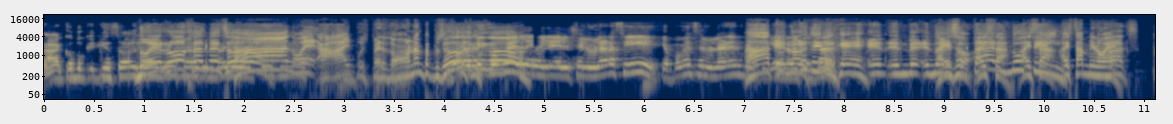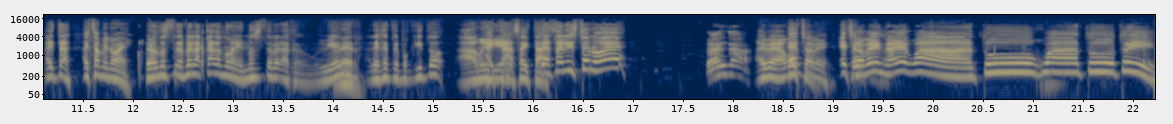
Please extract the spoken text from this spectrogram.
Ah, ¿cómo que quién soy? Noé No, no, Rojas, menso. no, Ah, no, eh. Ay, pues perdóname. Pues, No, Que amigo. ponga el, el- el celular así, que ponga el celular en Ah, que no lo dirige. En, en, en Ahí eso, ahí está, ahí está, ahí está mi Noé. Max, ahí está. Ahí está mi Noé. Pero no se te ve la cara, Noé. No se te ve la cara. Muy bien. A ver. Aléjate poquito. Ah, muy Ahí bien. estás, ahí estás. ¿Ya está listo, Noé? Venga. Ahí ve, aguántame. Échale, échale. Pero venga, eh. One, two, one, two, three.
